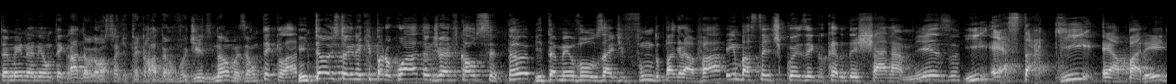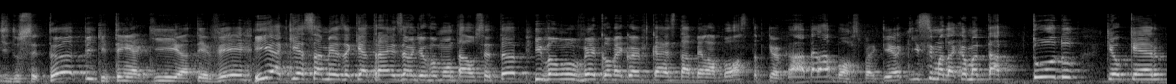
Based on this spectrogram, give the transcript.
também não é nenhum teclado, nossa que tecladão fodido, não, mas é um teclado. Então eu estou indo aqui para o quarto, onde vai ficar o setup, e também eu vou usar de fundo pra gravar. Tem bastante coisa aí que eu quero deixar na mesa. E esta aqui é a parede do setup, que tem aqui a TV. E aqui essa mesa aqui atrás é onde eu vou montar o setup. E vamos ver como é que vai ficar esta bela bosta, porque vai ficar uma bela bosta. Porque aqui em cima da cama tá tudo que eu quero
